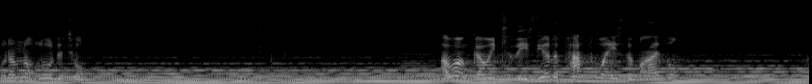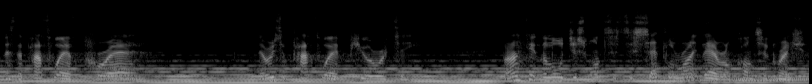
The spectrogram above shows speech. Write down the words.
But I'm not Lord at all. I won't go into these. The other pathway is the Bible. There's the pathway of prayer. There is a pathway of purity. But I think the Lord just wants us to settle right there on consecration.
